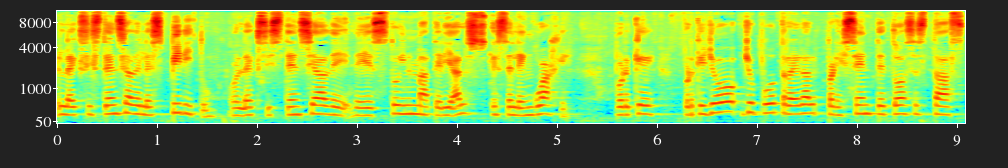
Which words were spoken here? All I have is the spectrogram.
la existencia del espíritu o la existencia de, de esto inmaterial es el lenguaje. ¿Por qué? Porque yo, yo puedo traer al presente todas estas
